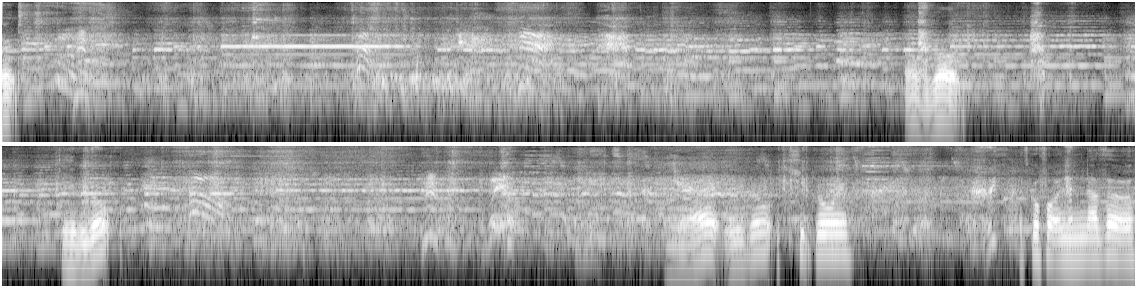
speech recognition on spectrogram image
Oh my god. Here we go. Alright, here we go. Keep going. Let's go for another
